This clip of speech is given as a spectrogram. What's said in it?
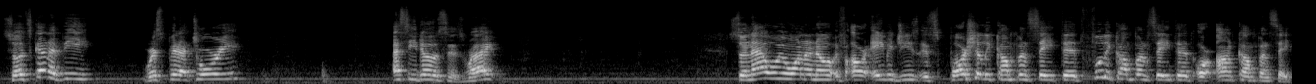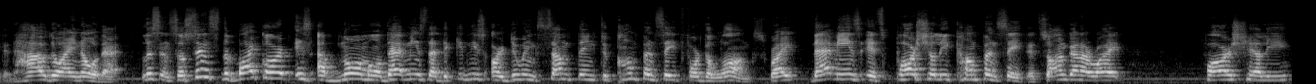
So it's gonna be respiratory acidosis, right? So now we want to know if our ABGs is partially compensated, fully compensated, or uncompensated. How do I know that? Listen, so since the bicarb is abnormal, that means that the kidneys are doing something to compensate for the lungs, right? That means it's partially compensated. So I'm gonna write partially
